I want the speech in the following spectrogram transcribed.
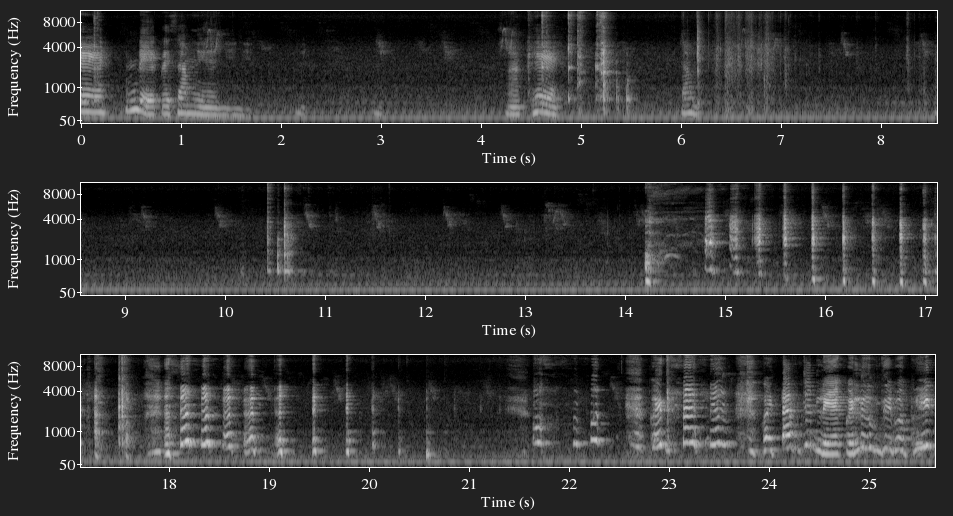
แก่มันเด็กเลยซ้ำเนี่ยนี่นี่มาแค่ซ้ำก้อยก้อยตั้มจนเหลกก้อยลืมสิมาพริก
